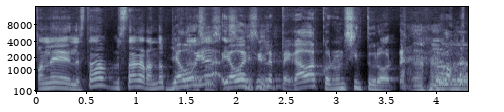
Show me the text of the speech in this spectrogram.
ponle, le está, le está agarrando. Ya voy, a, ya voy a decir, le pegaba con un cinturón. Sí, le-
